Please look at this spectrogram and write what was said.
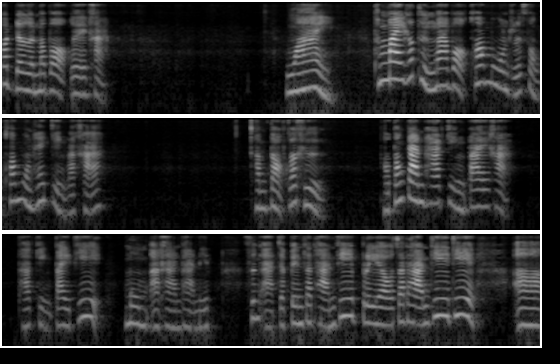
ก็เดินมาบอกเลยค่ะ why ทำไมเขาถึงมาบอกข้อมูลหรือส่งข้อมูลให้กิ่งล่ะคะคำตอบก็คือเขาต้องการพากิ่งไปค่ะ พากิ่งไปที่มุมอาคารพาณิชย์ ซึ่งอาจจะเป็นสถานที่เปลี่ยวสถานที่ที่เอ่อ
